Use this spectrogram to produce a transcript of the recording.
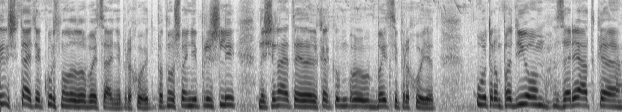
Вважайте, курс молодого бойця не проходить, тому що вони прийшли, починаєте, як бойці м, бойцы проходят. Утром подъем, зарядка,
